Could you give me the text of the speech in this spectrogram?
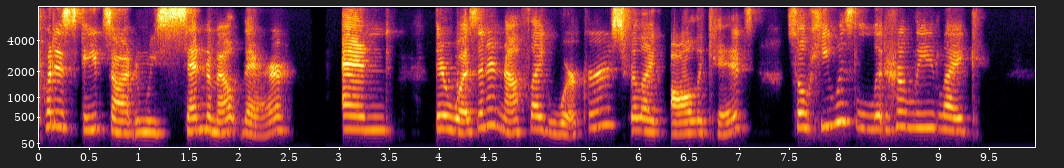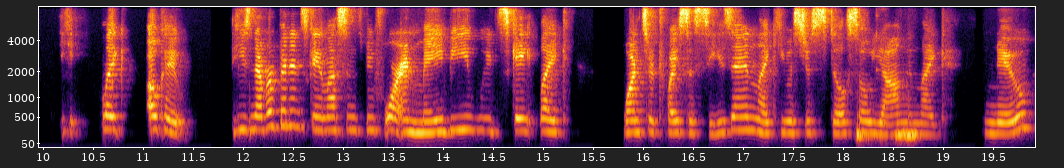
put his skates on and we send him out there and there wasn't enough like workers for like all the kids so he was literally like he, like okay he's never been in skating lessons before and maybe we'd skate like once or twice a season like he was just still so young and like new.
